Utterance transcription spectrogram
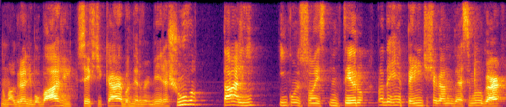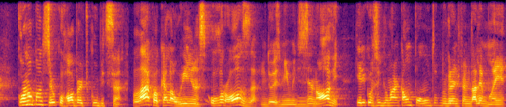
numa grande bobagem, safety car, bandeira vermelha, chuva, tá ali em condições inteiro para de repente chegar no décimo lugar, como aconteceu com o Robert Kubica lá com aquela Williams horrorosa em 2019, que ele conseguiu marcar um ponto no Grande Prêmio da Alemanha,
